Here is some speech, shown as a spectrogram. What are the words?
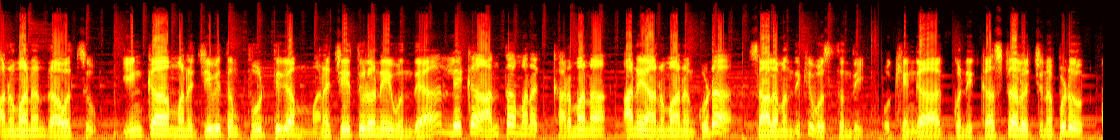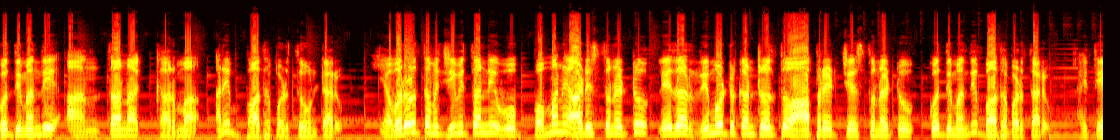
అనుమానం రావచ్చు. ఇంకా మన జీవితం పూర్తిగా మన చేతిలోనే ఉందా? లేక అంతా మన కర్మనా? అనే అనుమానం కూడా చాలా మందికి వస్తుంది. ముఖ్యంగా కొన్ని కష్టాలు వచ్చినప్పుడు కొద్దిమంది అంతా నా కర్మ అని బాధపడుతూ ఉంటారు. ఎవరో తమ జీవితాన్ని ఓ బొమ్మని ఆడిస్తున్నట్టు లేదా రిమోట్ కంట్రోల్తో ఆపరేట్ చేస్తున్నట్టు కొద్దిమంది బాధపడతారు. అయితే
